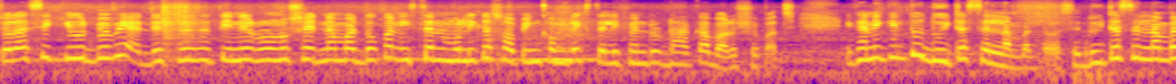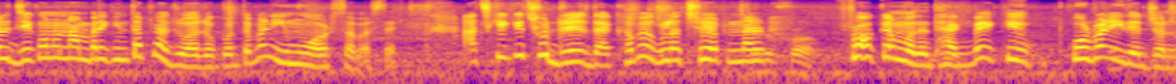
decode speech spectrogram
চলে আসছি কিউট বেবি অ্যাড্রেস রয়েছে তিনের উনষাট নাম্বার দোকান Eastern Mallika shopping complex Elephant Road Dhaka বারোশো পাঁচ। এখানে কিন্তু দুইটা সেল নাম্বার দেওয়া আছে। দুইটা সেল নাম্বারে যে কোনো নাম্বারে কিন্তু আপনার যোগাযোগ করতে পারেন ইমো হোয়াটসঅ্যাপ আছে। আজকে কিছু ড্রেস দেখাবো এগুলো হচ্ছে আপনার ফ্রকের মধ্যে থাকবে কি কোরবান ঈদের জন্য।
